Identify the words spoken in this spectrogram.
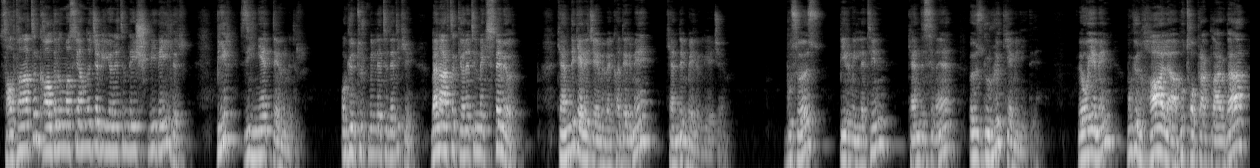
Saltanatın kaldırılması yalnızca bir yönetim değişikliği değildir. Bir zihniyet devrimidir. O gün Türk milleti dedi ki, ben artık yönetilmek istemiyorum. Kendi geleceğimi ve kaderimi kendim belirleyeceğim. Bu söz bir milletin kendisine özgürlük yeminiydi. Ve o yemin bugün hala bu topraklarda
